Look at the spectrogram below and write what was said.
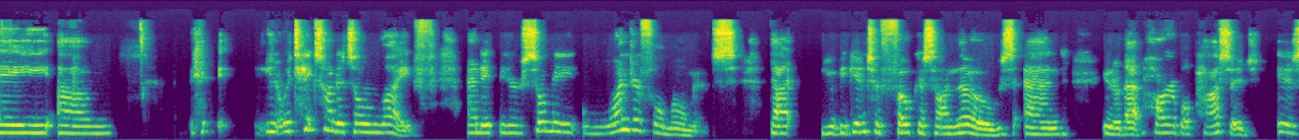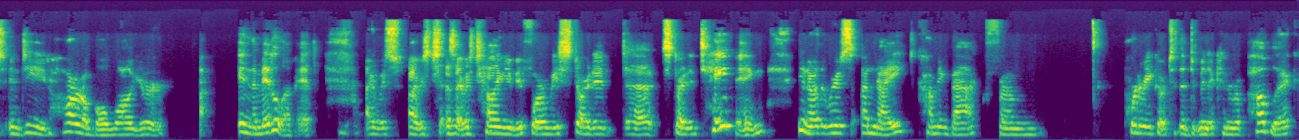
a um, you know it takes on its own life. And it, there's so many wonderful moments that you begin to focus on those. And you know that horrible passage is indeed horrible while you're in the middle of it. I was i was as i was telling you before we started uh, started taping you know there was a night coming back from puerto rico to the dominican republic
